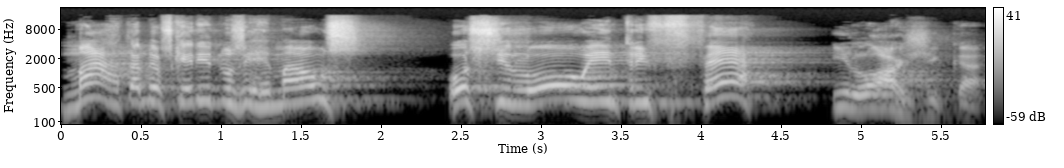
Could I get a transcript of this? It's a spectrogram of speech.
Marta, meus queridos irmãos, oscilou entre fé e lógica.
